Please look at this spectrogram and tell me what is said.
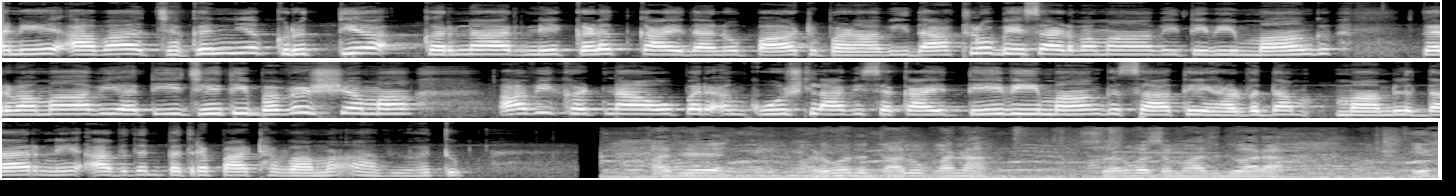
અને આવા જઘન્ય કૃત્ય કરનારને કડક કાયદાનો પાઠ ભણાવી દાખલો બેસાડવામાં આવે તેવી માંગ કરવામાં આવી હતી, જેથી ભવિષ્યમાં આવી ઘટનાઓ પર અંકુશ લાવી શકાય તેવી માંગ સાથે હળવદા મામલતદારને આવેદનપત્ર પાઠવવામાં આવ્યું હતું. આજે હળવદ તાલુકાના સર્વ સમાજ દ્વારા એક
